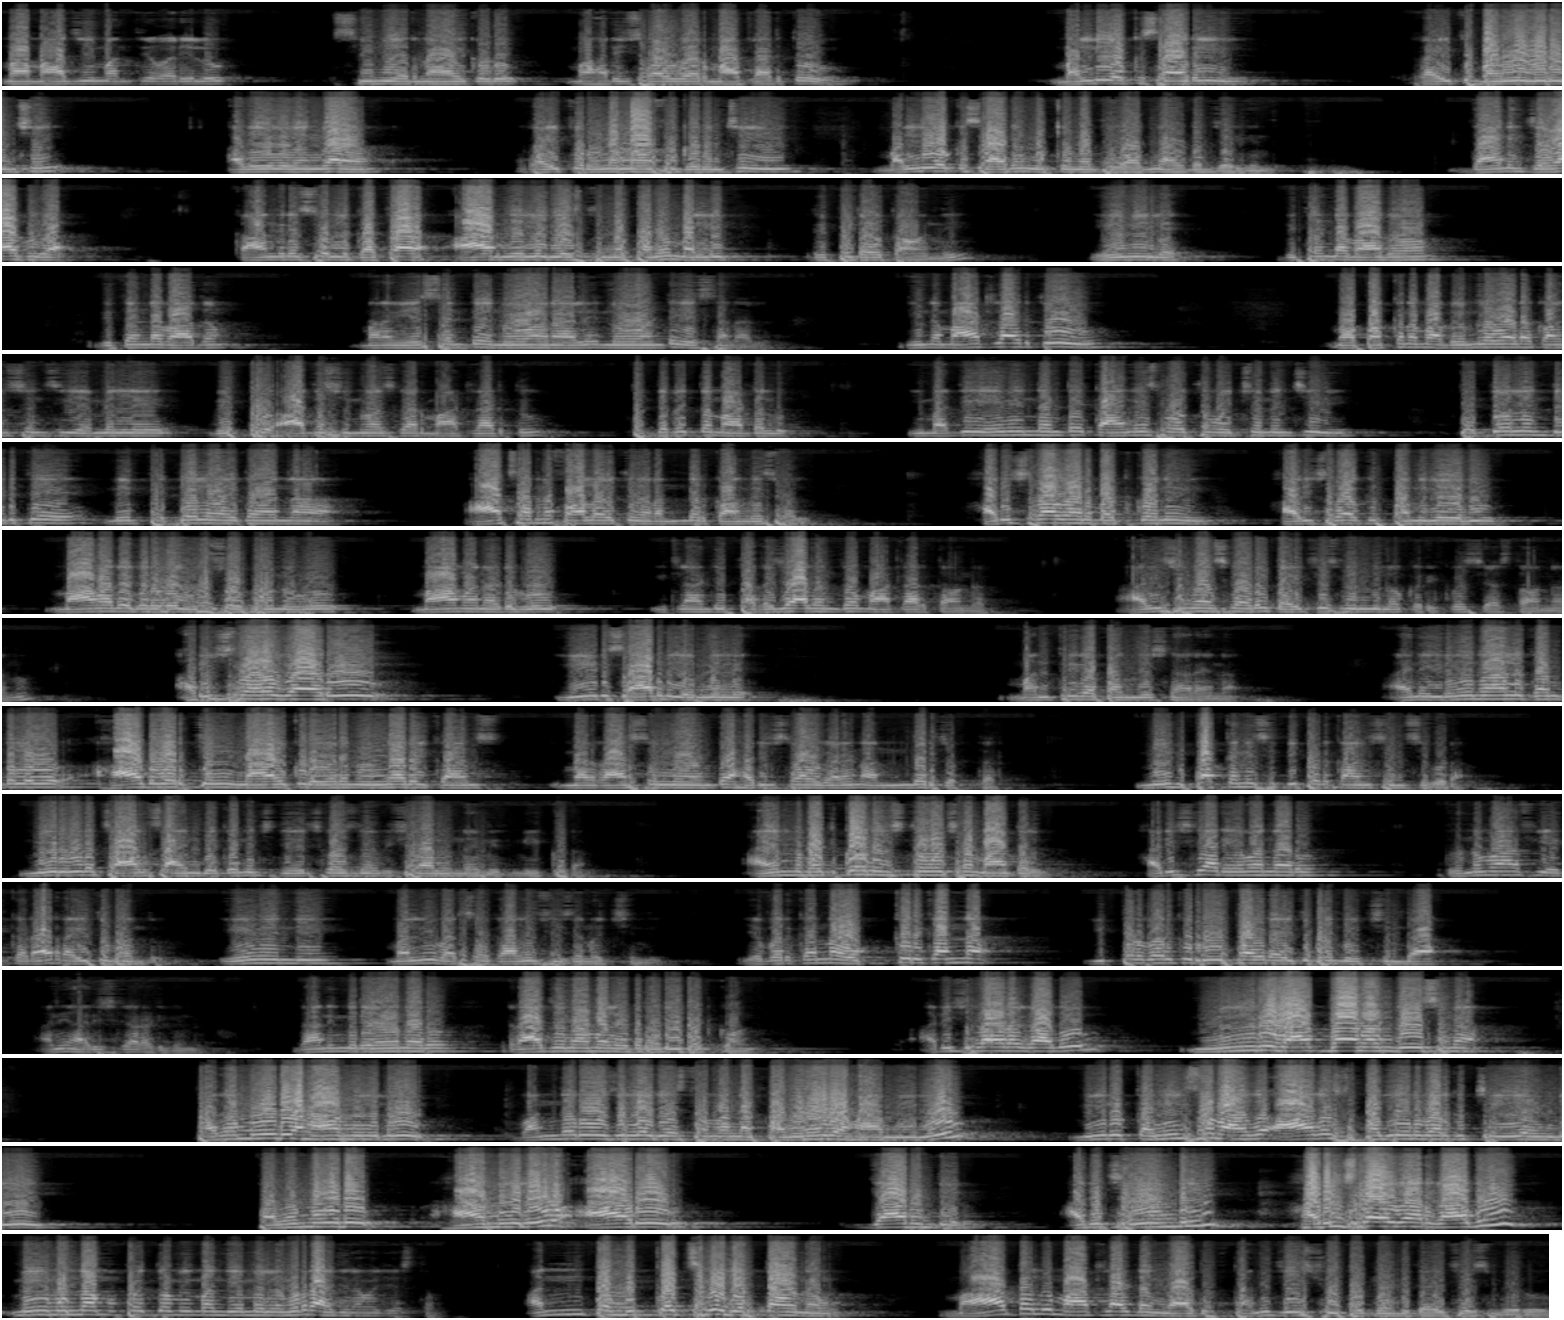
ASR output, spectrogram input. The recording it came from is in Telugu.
మా మాజీ మంత్రివర్యులు సీనియర్ నాయకుడు మా హరీష్ రావు గారు మాట్లాడుతూ మళ్ళీ ఒకసారి రైతు బంధు గురించి అదేవిధంగా రైతు రుణమాఫీ గురించి మళ్ళీ ఒకసారి ముఖ్యమంత్రి గారిని అడగడం జరిగింది. దానికి జవాబుగా కాంగ్రెస్ వాళ్ళు గత ఆరు నెలలు చేస్తున్న పని మళ్ళీ రిపీట్ అవుతా ఉంది. ఏమీ లే వితండవాదం వితండవాదం మనం ఎస్ అంటే నో అనాలి నో అంటే ఎస్ అనాలి. నిన్న మాట్లాడుతూ మా పక్కన మా వెమ్లవాడ కాన్స్టిట్యున్సీ ఎమ్మెల్యే విప్ ఆది శ్రీనివాస్ గారు మాట్లాడుతూ పెద్ద పెద్ద మాటలు. ఈ మధ్య ఏమైందంటే కాంగ్రెస్ ప్రభుత్వం వచ్చే నుంచి పెద్దోళ్ళని తిడితే మేము పెద్దోళ్ళం అవుతామన్న ఆచరణ ఫాలో అవుతున్నారు అందరు కాంగ్రెస్ వాళ్ళు. హరీష్ రావు గారిని పట్టుకొని హరీష్ రావుకి పని లేదు. మామ దగ్గర పోయి కూర్చోపో నువ్వు మామని అడుగు ఇట్లాంటి పదజాలంతో మాట్లాడుతూ ఉన్నారు. ఆది శ్రీనివాస్ గారు దయచేసి మిమ్మల్ని ఒక రిక్వెస్ట్ చేస్తా ఉన్నాను. హరీష్ రావు గారు ఏడు సార్లు ఎమ్మెల్యే. మంత్రిగా పనిచేసినారు ఆయన. ఆయన ఇరవై నాలుగు గంటలు హార్డ్ వర్కింగ్ నాయకుడు ఎవరైనా ఉన్నారు ఈ కాన్స్ మన రాష్ట్రంలో అంటే హరీష్ రావు గారని అందరు చెప్తారు. మీకు పక్కనే సిద్దిపేట కాన్స్టిట్యున్సీ కూడా. మీరు కూడా చాలా ఆయన దగ్గర నుంచి నేర్చుకోవాల్సిన విషయాలు ఉన్నాయి మీకు కూడా. ఆయన్ని పట్టుకొని ఇష్టం వచ్చిన మాటలు. హరీష్ గారు ఏమన్నారు? రుణమాఫీ ఎక్కడ? రైతు బంధు. ఏమైంది? మళ్ళీ వర్షాకాలం సీజన్ వచ్చింది. ఎవరికన్నా ఒక్కరికన్నా ఇప్పటి వరకు రూపాయి రైతు బంధు వచ్చిందా అని హరీష్ గారు అడిగింది దానికి మీరు ఏమన్నారు? రాజీనామా లెటర్ రెడీ పెట్టుకోండి. హరీష్ రావు కాదు మీరు వాగ్దానం చేసిన పదమూడు హామీలు వంద రోజుల్లో చేస్తామన్న పదమూడు హామీలు మీరు కనీసం ఆగస్టు పదిహేను వరకు చేయండి. పదమూడు హామీలు ఆరు గ్యారంటీలు. అది చేయండి. హరీష్ రావు గారు కాదు మేమున్న ముప్పై తొమ్మిది మంది ఎమ్మెల్యేలు కూడా రాజీనామా చేస్తాం. అంత నిక్కచ్చిగా చెప్తా ఉన్నాము. మాటలు మాట్లాడడం కాదు పని చేసి చూపెట్టండి దయచేసి మీరు.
